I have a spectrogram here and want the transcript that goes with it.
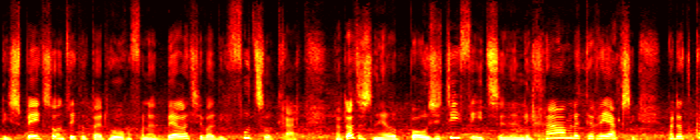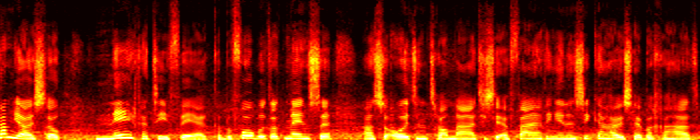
die speeksel ontwikkelt bij het horen van het belletje waar die voedsel krijgt. Nou, dat is een heel positief iets, een lichamelijke reactie. Maar dat kan juist ook negatief werken. Bijvoorbeeld dat mensen, als ze ooit een traumatische ervaring in een ziekenhuis hebben gehad,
